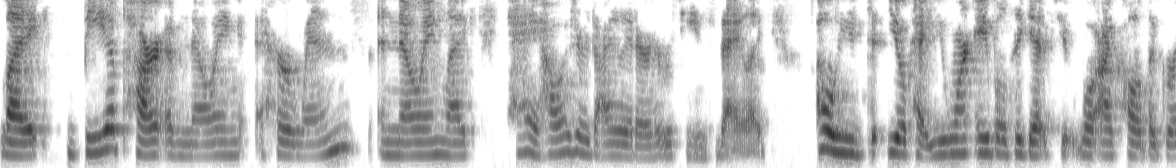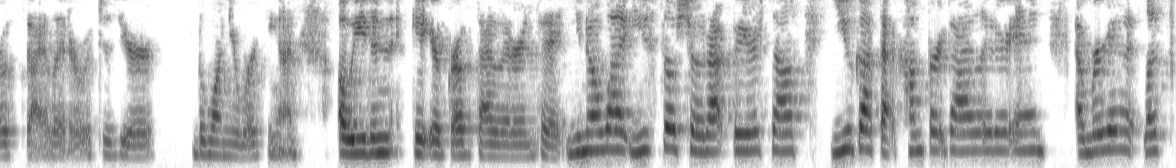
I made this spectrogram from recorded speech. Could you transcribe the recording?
Like, be a part of knowing her wins and knowing, like, hey, how was your dilator routine today? Like, oh you, you okay you weren't able to get to what i call the growth dilator which is your the one you're working on. Oh you didn't get your growth dilator in today. You know what? You still showed up for yourself. You got that comfort dilator in and we're gonna let's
